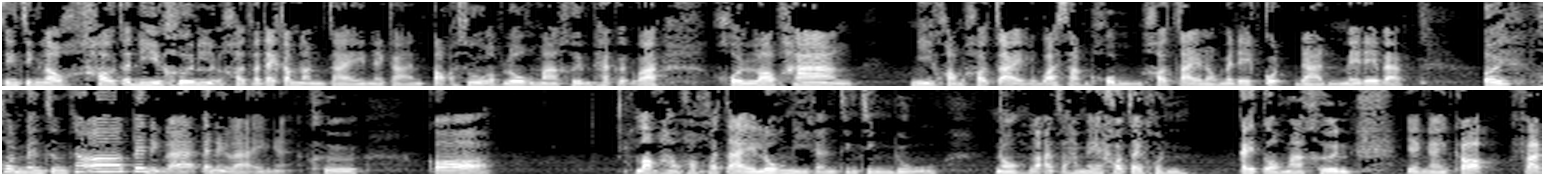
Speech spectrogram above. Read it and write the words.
จริง ๆ แล้วเขาจะดีขึ้นหรือเขาจะได้กำลังใจในการต่อสู้กับโลกมากขึ้น ถ้าเกิดว่าคนรอบข้างมีความเข้าใจหรือว่าสังคมเข้าใจเราไม่ได้กดดันไม่ได้แบบ เอ้ย คนเป็นซึมเศร้าเป็นอีกแล้วเป็นอีกแล้วอย่างเงี้ยคือก็ลองทำความเข้าใจโลกนี้กันจริง ๆ ดูเนาะแล้วอาจจะทำให้เข้าใจคนใกล้ตัวมากขึ้น ยังไงก็ฝาก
